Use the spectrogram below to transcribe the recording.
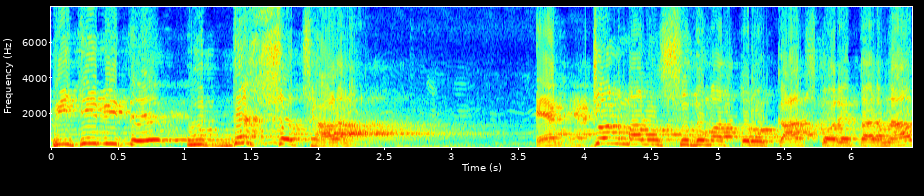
পৃথিবীতে উদ্দেশ্য ছাড়া একজন মানুষ শুধুমাত্র কাজ করে, তার নাম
